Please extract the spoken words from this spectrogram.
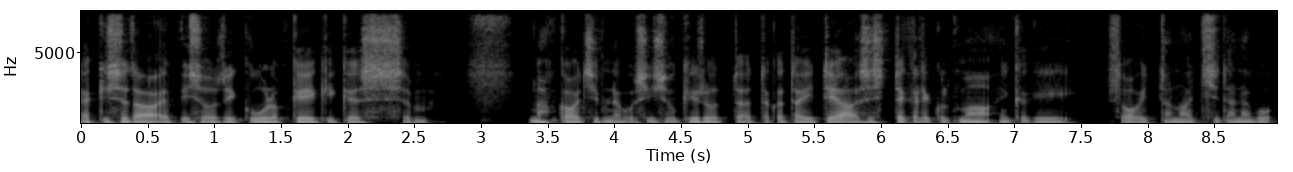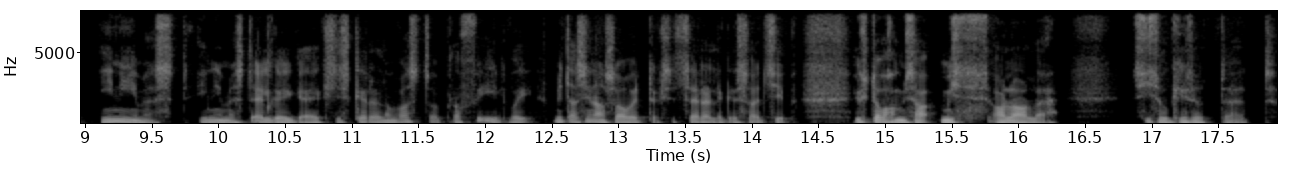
äkki seda episoodi kuulab keegi, kes noh, ka otsib nagu sisukirjutajat, aga ta ei tea, sest tegelikult ma ikkagi soovitan otsida nagu inimest, inimest eelkõige, ehk siis kellel on vastav profiil või mida sina soovitaksid sellele, kes otsib ükstapuha, mis, mis alale sisukirjutajat,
